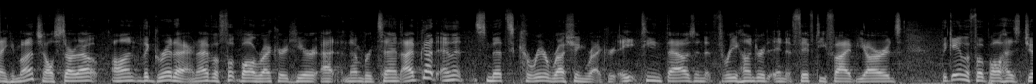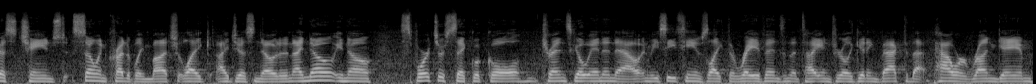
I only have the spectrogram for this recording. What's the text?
Thank you much. I'll start out on the gridiron. I have a football record here at number 10. I've got Emmitt Smith's career rushing record 18,355 yards. The game of football has just changed so incredibly much, like I just noted. And I know, you know, sports are cyclical, trends go in and out, and we see teams like the Ravens and the Titans really getting back to that power run game.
